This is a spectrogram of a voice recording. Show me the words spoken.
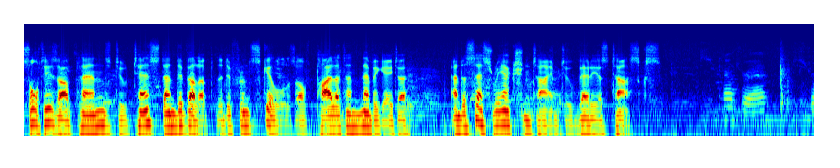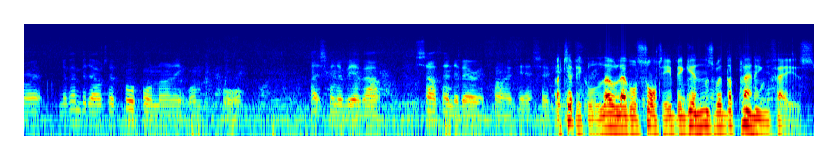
sorties are planned to test and develop the different skills of pilot and navigator and assess reaction time to various tasks. Counter-air, destroy November Delta 449814. That's going to be about south end of Area 5 here. So A typical low-level sortie begins with the planning phase.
